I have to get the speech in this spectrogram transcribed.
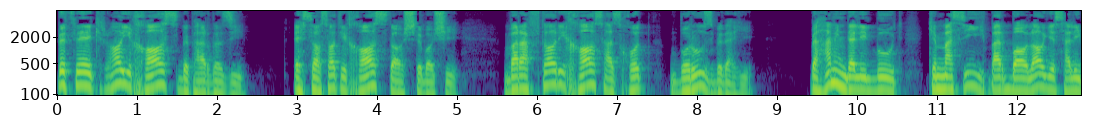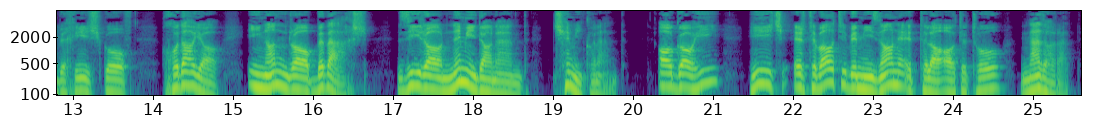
به فکرهایی خاص بپردازی احساساتی خاص داشته باشی و رفتاری خاص از خود بروز بدهی. به همین دلیل بود که مسیح بر بالای صلیب خیش گفت خدایا اینان را ببخش زیرا نمی‌دانند چه می‌کنند. آگاهی هیچ ارتباطی به میزان اطلاعات تو ندارد.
